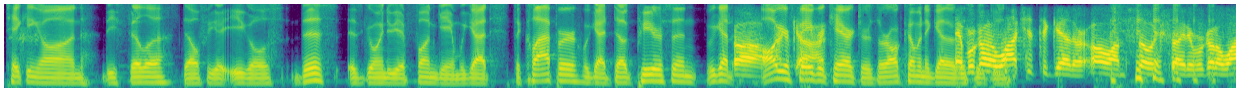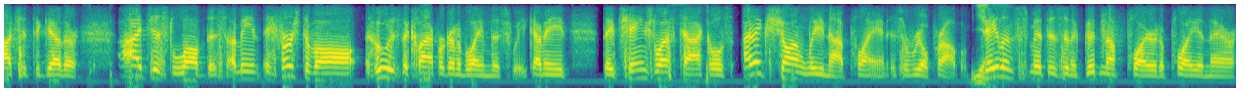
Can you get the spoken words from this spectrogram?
taking on the Philadelphia Eagles. This is going to be a fun game. We got the Clapper, we got Doug Pederson, we got oh all your God. favorite characters. They're all coming together. And we're going to watch it together. Oh, I'm so excited. we're going to watch it together. I just love this. I mean, first of all, who is the Clapper going to blame this week? I mean, they've changed left tackles. I think Sean Lee not playing is a real problem. Yes. Jaylon Smith isn't a good enough player to play in there.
